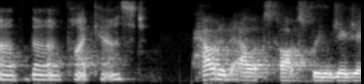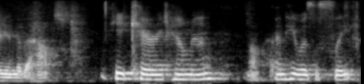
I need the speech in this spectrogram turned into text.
of the podcast. How did Alex Cox bring JJ into the house? He carried him in, okay. and he was asleep.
